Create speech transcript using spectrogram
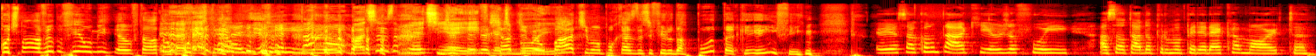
continuava vendo o filme. Eu tava tão puto de ter, Tá bom, bate essa de ter aí, fica deixado de de ver aí. o Batman por causa desse filho da puta, que enfim. Eu ia só contar que eu já fui assaltada por uma perereca morta.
